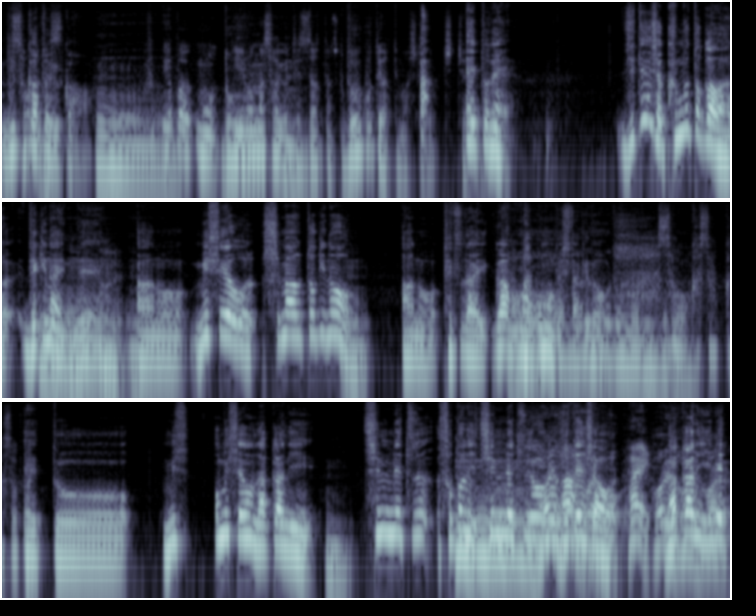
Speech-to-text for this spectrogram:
日課というか。うん。やっぱもういろんな作業手伝ったんですけどどういうことやってました？あちっちゃいえっとね自転車組むとかはできないんで、うん。うん。うん。あの店をしまう時の、うん。あの手伝いがもう主でしたけど。なるほどなるほど。あそっかそっかそっか。えっとみお店の中にうん。陳列外に陳列用の自転車をはい中に入れ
